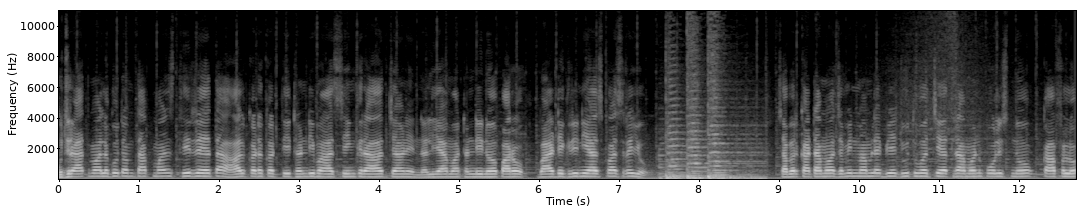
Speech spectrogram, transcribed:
ગુજરાતમાં લઘુત્તમ તાપમાન સ્થિર રહેતા હાલ કડકડતી ઠંડીમાં આ સિંક રાહત જાણે નલિયામાં ઠંડીનો પારો બાર ડિગ્રીની આસપાસ રહ્યો. સાબરકાંઠામાં જમીન મામલે બે જૂથ વચ્ચે અથડામણ, પોલીસનો કાફલો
